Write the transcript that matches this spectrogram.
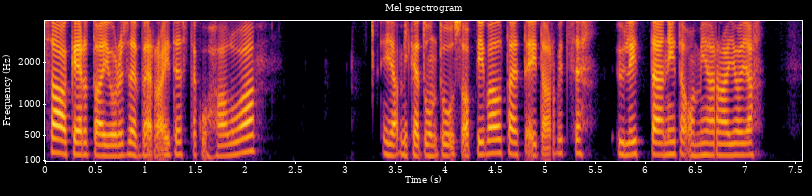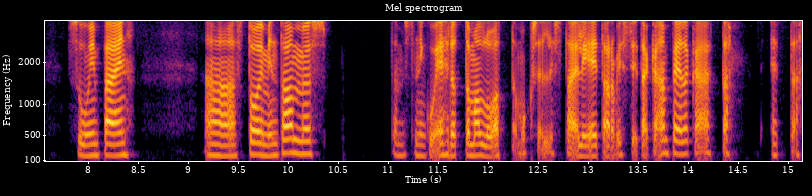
saa kertoa juuri sen verran itsestä, kun haluaa ja mikä tuntuu sopivalta, että ei tarvitse ylittää niitä omia rajoja suin päin. Ää, toiminta on myös tämmöistä niin kuin ehdottoman luottamuksellista, eli ei tarvitse sitäkään pelkää, että, että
